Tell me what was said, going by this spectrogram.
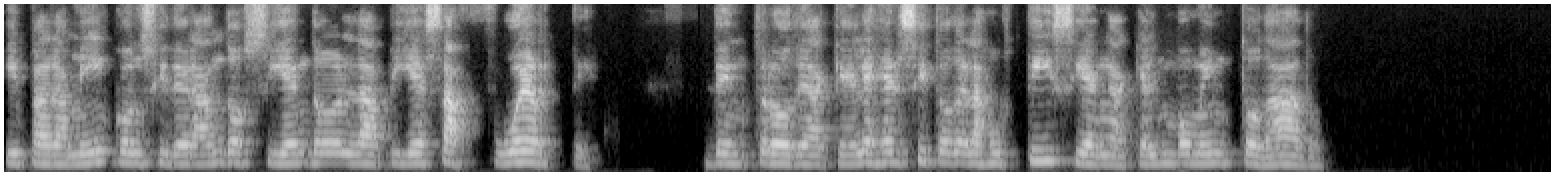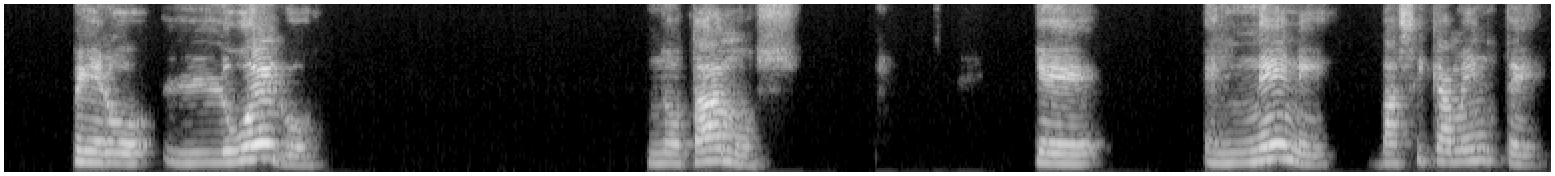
y para mí considerando siendo la pieza fuerte dentro de aquel ejército de la justicia en aquel momento dado. Pero luego notamos que el nene básicamente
